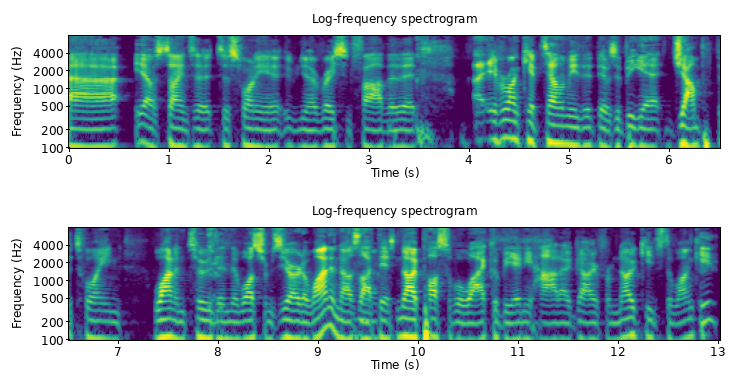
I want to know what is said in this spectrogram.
uh, yeah, I was saying to to Swanee, you know, recent father that uh, everyone kept telling me that there was a bigger jump between. One and two than there was from zero to one, and I was like, "There's no possible way it could be any harder going from no kids to one kid."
